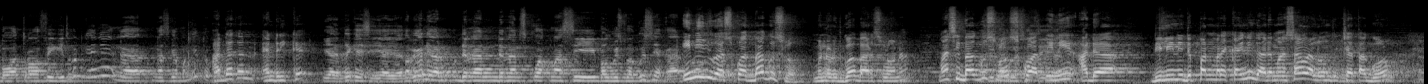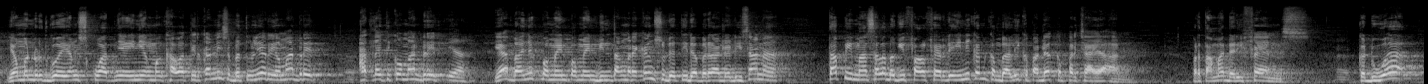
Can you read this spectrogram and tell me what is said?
bawa trofi gitu kan kayaknya nggak nggak segampang itu kan. Ada kan Enrique? Ya Enrique sih ya, ya. Tapi kan dengan dengan dengan skuad masih bagus-bagusnya kan. Ini juga skuad bagus loh, menurut gua Barcelona masih bagus Masih loh bagus, skuad masih, ini. Ada di lini depan mereka ini nggak ada masalah loh untuk cetak gol. Yang menurut gue yang skuadnya ini yang mengkhawatirkan nih sebetulnya Real Madrid, Atletico Madrid. Iya. Ya banyak pemain-pemain bintang mereka yang sudah tidak berada di sana. Tapi masalah bagi Valverde ini kan kembali kepada kepercayaan. Pertama dari fans. Kedua,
